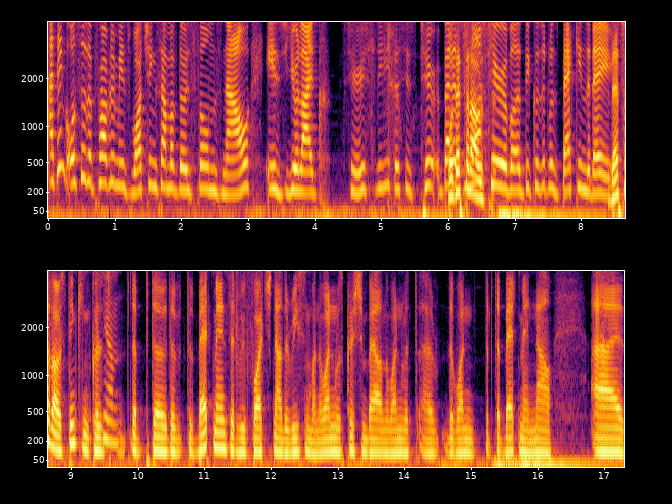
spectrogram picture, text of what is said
I think also the problem is watching some of those films now is you're like. Seriously, this is terrible. But Well, it's that's what I not was- terrible because it was back in the day. that's what I was thinking because Yeah. the, the the the Batmans that we've watched now, the recent one, the one with Christian Bale and the one with uh, the one the, the Batman now, uh,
